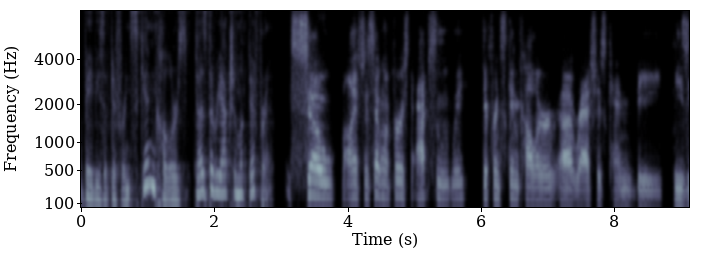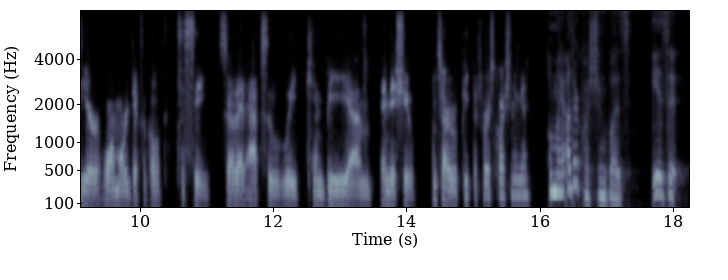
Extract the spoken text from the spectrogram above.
babies of different skin colors, does the reaction look different? So I'll answer the second one first. Absolutely different skin color uh, rashes can be easier or more difficult to see. So that absolutely can be um, an issue. I'm sorry, repeat the first question again. Oh, my other question was Is it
